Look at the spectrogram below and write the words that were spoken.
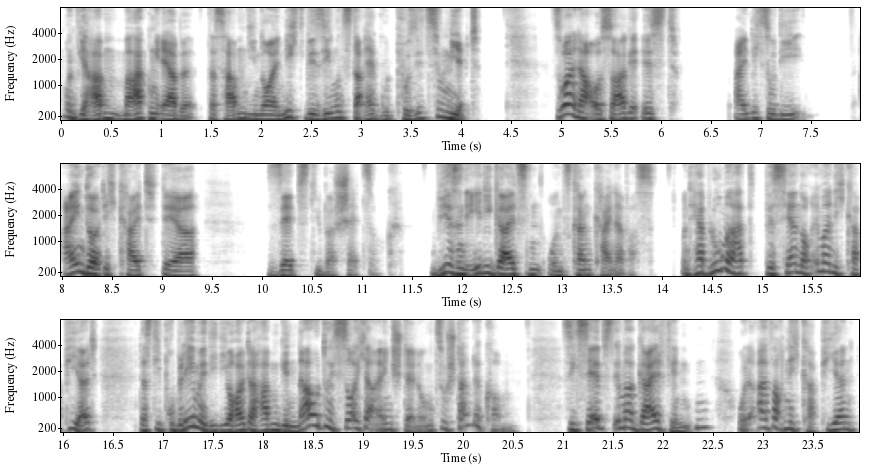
und wir haben Markenerbe. Das haben die Neuen nicht. Wir sehen uns daher gut positioniert. So eine Aussage ist eigentlich so die Eindeutigkeit der Selbstüberschätzung. Wir sind eh die Geilsten, uns kann keiner was. Und Herr Blume hat bisher noch immer nicht kapiert, dass die Probleme, die die heute haben, genau durch solche Einstellungen zustande kommen. Sich selbst immer geil finden und einfach nicht kapieren,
